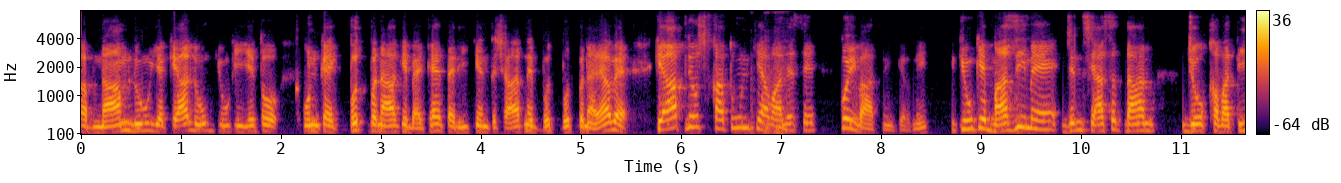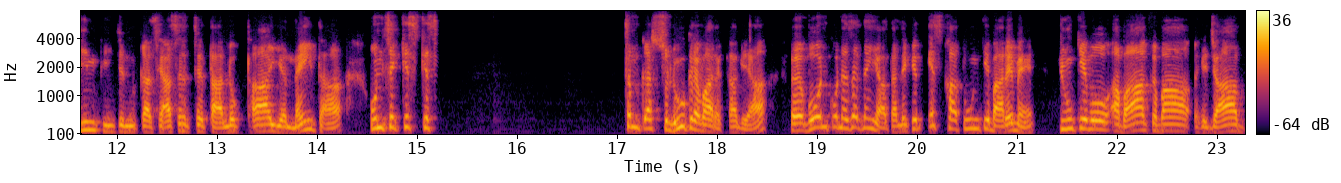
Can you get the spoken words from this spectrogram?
अब नाम लूँ या क्या लूँ, क्योंकि ये तो उनका एक बुत बना के बैठे हैं, तरीके इंतज़ार ने बुत बुत बनाया हुआ है, कि आपने उस खातून के हवाले से कोई बात नहीं करनी। क्योंकि माजी में जिन सियासतदान, जो खातन थी, जिनका सियासत से ताल्लुक था या नहीं था, उनसे किस किस का सलूक रवा रखा गया वो उनको नज़र नहीं आता। लेकिन इस खातून के बारे में, क्योंकि वो अबा कबा हिजाब,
